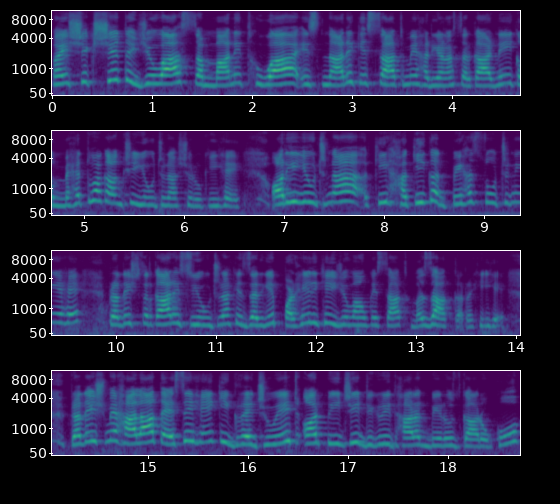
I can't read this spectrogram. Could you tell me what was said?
वहीं शिक्षित युवा सम्मानित हुआ। इस नारे के साथ में हरियाणा सरकार ने एक महत्वाकांक्षी योजना शुरू की है। और ये योजना की हकीकत बेहद सोचनीय है। प्रदेश सरकार इस योजना के ज़रिए पढ़े लिखे युवाओं के साथ मज़ाक कर रही है। प्रदेश में हालात ऐसे हैं कि ग्रेजुएट और पीजी डिग्री धारक बेरोजगारों को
